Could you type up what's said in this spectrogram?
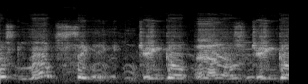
just love singing. Jingle Bells, Jingle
